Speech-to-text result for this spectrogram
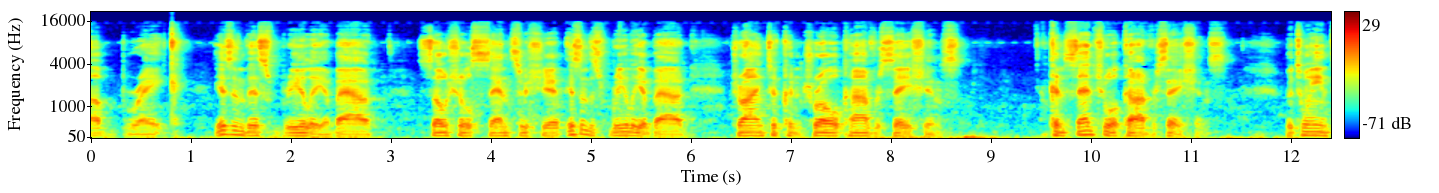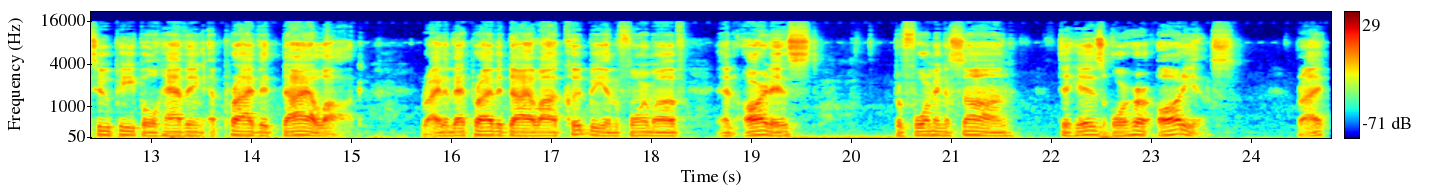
a break. Isn't this really about social censorship? Isn't this really about trying to control conversations, consensual conversations between two people having a private dialogue, right? And that private dialogue could be in the form of an artist performing a song to his or her audience, right?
